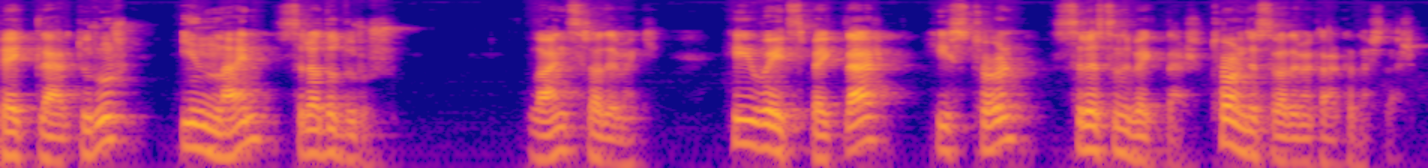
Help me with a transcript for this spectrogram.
bekler, durur. In line, sırada durur. Line sıra demek. He waits, bekler. His turn, sırasını bekler. Turn de sıra demek arkadaşlar.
